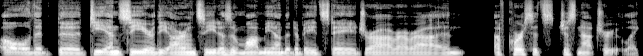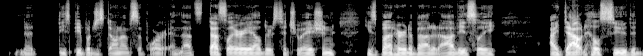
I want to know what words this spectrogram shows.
oh, the, the DNC or the RNC doesn't want me on the debate stage, rah, rah, rah. And of course, it's just not true. Like these people just don't have support. And that's, that's Larry Elder's situation. He's butthurt about it, obviously. I doubt he'll sue the,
